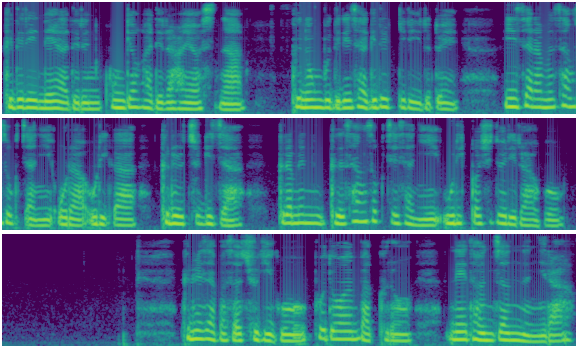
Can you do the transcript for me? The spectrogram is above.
그들이 내 아들은 공경하리라 하였으나 그 농부들이 자기들끼리 이르되 이 사람은 상속자니 오라 우리가 그를 죽이자 그러면 그 상속 재산이 우리 것이 되리라 하고 그를 잡아서 죽이고 포도원 밖으로 내 던졌느니라.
